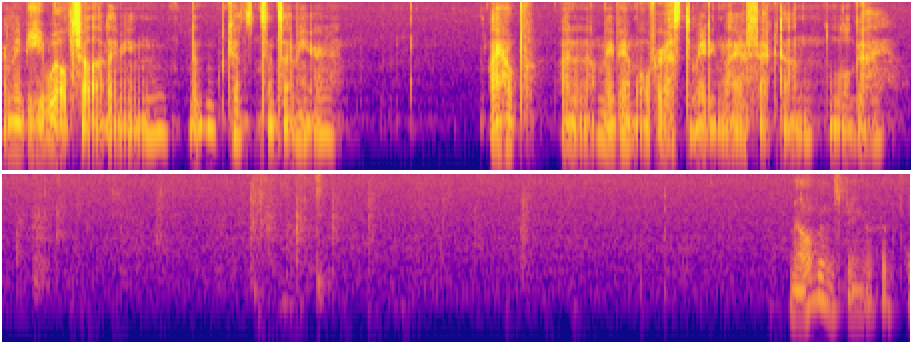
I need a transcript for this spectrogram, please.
Or maybe he will chill out, I mean, because since I'm here. I hope. I don't know. Maybe I'm overestimating my effect on little guy. Melvin's being a good boy.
